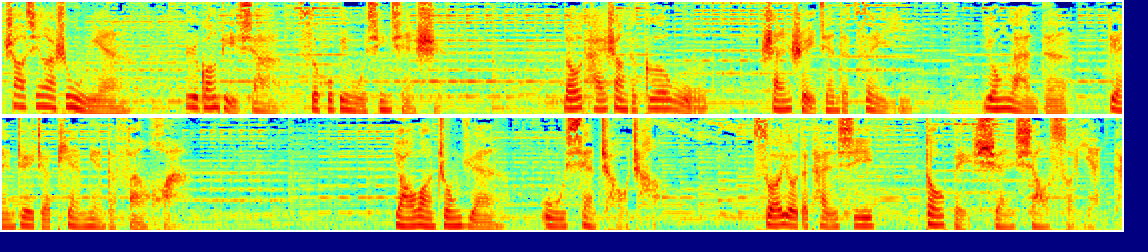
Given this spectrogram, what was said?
绍兴二十五年，日光底下似乎并无新鲜事。楼台上的歌舞，山水间的醉意，慵懒的点缀着片面的繁华。遥望中原，无限惆怅，所有的叹息都被喧嚣所掩盖。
